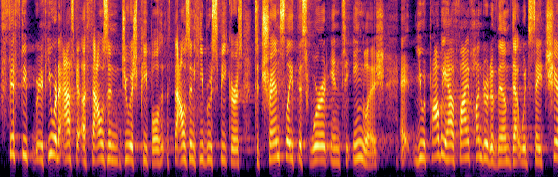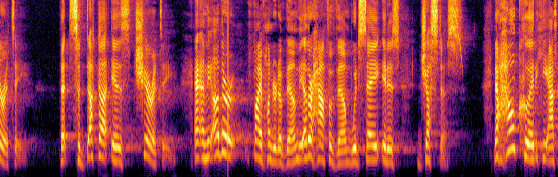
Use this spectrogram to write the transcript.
50, if you were to ask a thousand Jewish people, a thousand Hebrew speakers to translate this word into English, eh, you would probably have 500 of them that would say charity, that tzedakah is charity. And the other 500 of them, the other half of them, would say it is justice. Now, how could, he asked,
